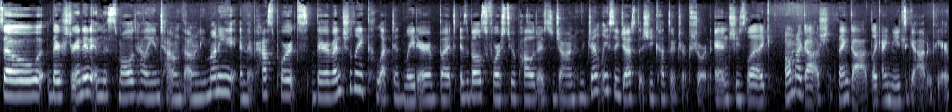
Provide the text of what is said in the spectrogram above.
So they're stranded in this small Italian town without any money and their passports. They're eventually collected later, but Isabel is forced to apologize to John, who gently suggests that she cut their trip short. And she's like, "Oh my gosh, thank God! Like I need to get out of here."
